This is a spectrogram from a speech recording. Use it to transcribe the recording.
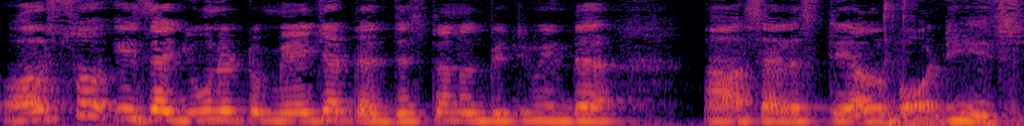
also is a unit to measure the distance between the uh, celestial bodies.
